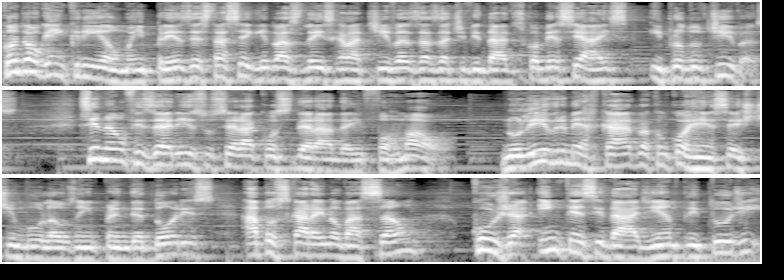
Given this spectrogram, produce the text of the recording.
Quando alguém cria uma empresa, está seguindo as leis relativas às atividades comerciais e produtivas. Se não fizer isso, será considerada informal. No livre mercado, a concorrência estimula os empreendedores a buscar a inovação, cuja intensidade e amplitude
